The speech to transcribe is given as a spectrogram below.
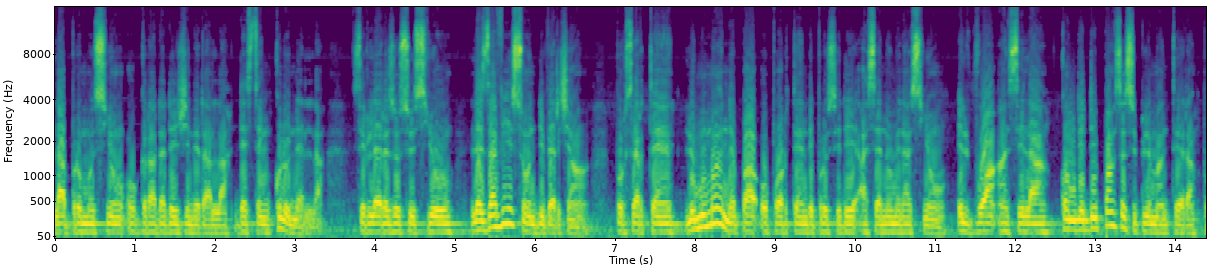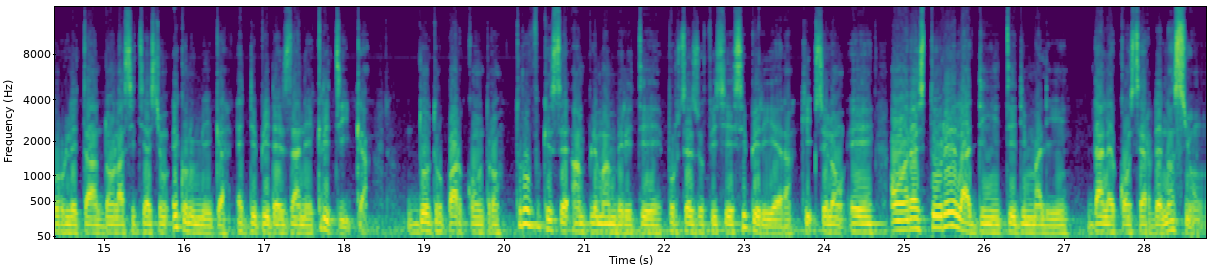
la promotion au grade de général des cinq colonels. Sur les réseaux sociaux, les avis sont divergents. Pour certains, le moment n'est pas opportun de procéder à ces nominations. Ils voient en cela comme des dépenses supplémentaires pour l'État dont la situation économique est depuis des années critique. D'autres, par contre, trouvent que c'est amplement mérité pour ces officiers supérieurs qui, selon eux, ont restauré la dignité du Mali dans les concerts des nations.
